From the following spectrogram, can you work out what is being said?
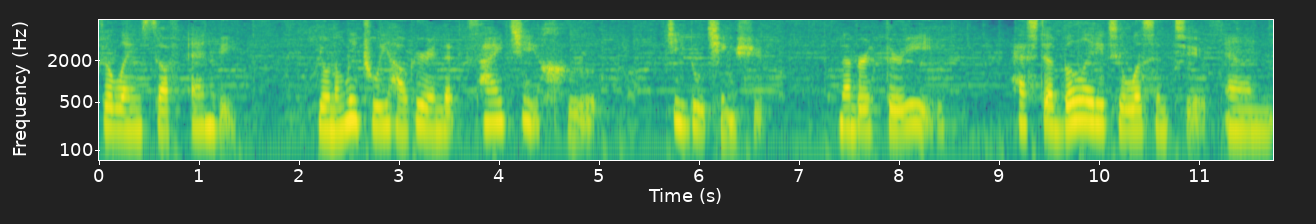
feelings of envy，有能力处理好个人的猜忌和嫉妒情绪。Number three, has the ability to listen to and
